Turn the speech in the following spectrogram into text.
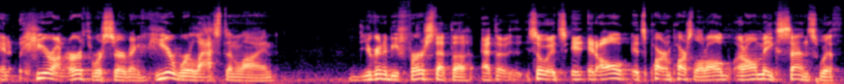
and here on earth we're serving, here we're last in line. You're going to be first at the at the. So it's it, it all it's part and parcel. It all it all makes sense with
